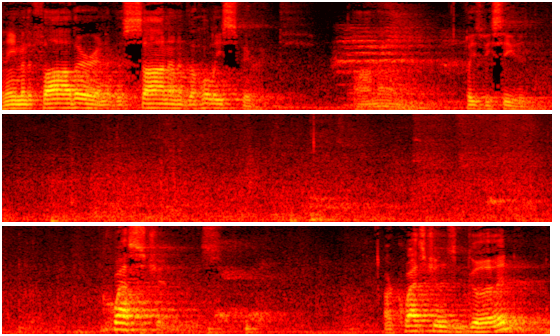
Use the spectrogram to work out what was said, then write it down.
The name of the Father, and of the Son, and of the Holy Spirit. Amen. Please be seated. Questions. Are questions good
